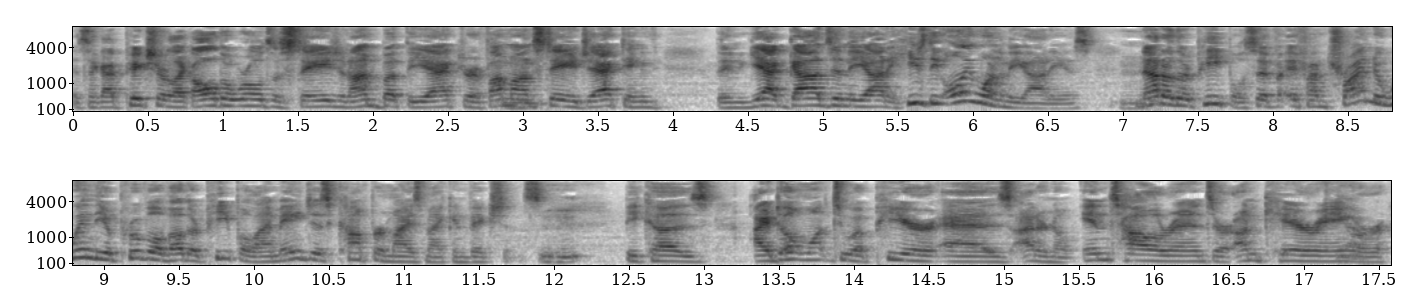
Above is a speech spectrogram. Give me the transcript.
It's like I picture like all the world's a stage and I'm but the actor. If I'm on mm-hmm. stage acting, then yeah, God's in the audience. He's the only one in the audience, mm-hmm. not other people. So if, if I'm trying to win the approval of other people, I may just compromise my convictions mm-hmm. because I don't want to appear as I don't know intolerant or uncaring Yeah. or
